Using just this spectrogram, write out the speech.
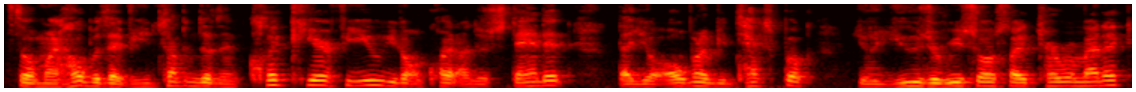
So my hope is that if you, something doesn't click here for you, you don't quite understand it, that you'll open up your textbook, you'll use a resource like TurboMedic,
